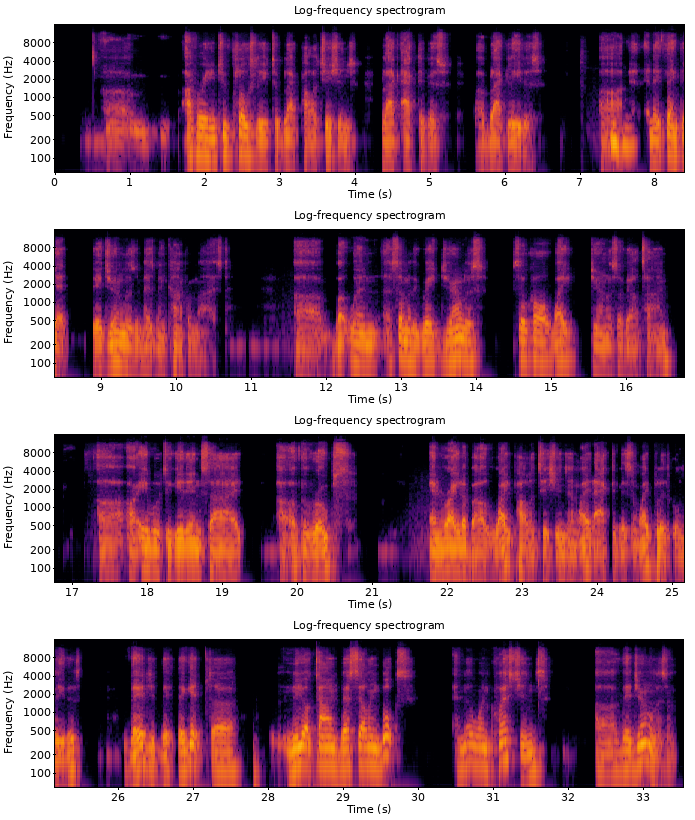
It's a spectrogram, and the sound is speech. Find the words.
um, operating too closely to black politicians, black activists, uh, black leaders, uh, mm-hmm. and they think that their journalism has been compromised. Uh, but when uh, some of the great journalists so-called white journalists of our time uh, are able to get inside uh, of the ropes and write about white politicians and white activists and white political leaders, they, they, they get uh, New York Times best-selling books, and no one questions uh, their journalism.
